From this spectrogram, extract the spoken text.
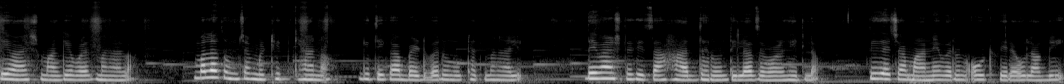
देवांश मागे वळत म्हणाला? मला तुमच्या मिठीत घ्या ना. गीतिका बेडवरून उठत म्हणाली. देवांशने तिचा हात धरून तिला जवळ घेतलं. ती त्याच्या मानेवरून ओठ फिरवू लागली.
